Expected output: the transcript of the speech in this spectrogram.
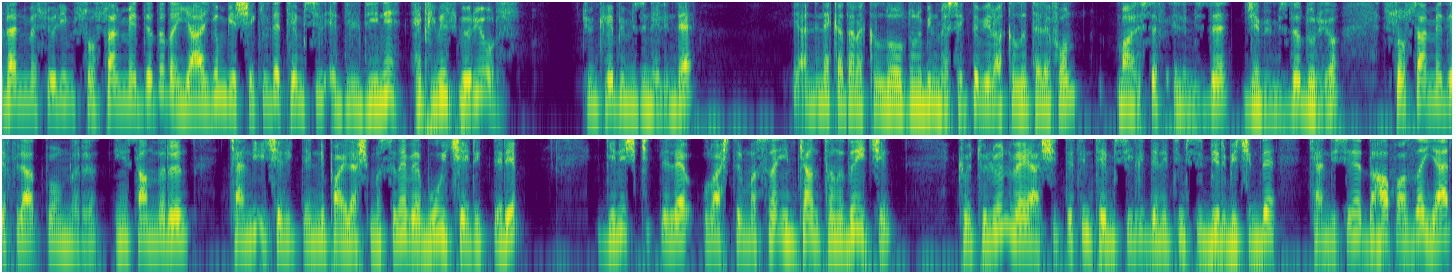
efendime söyleyeyim sosyal medyada da yaygın bir şekilde temsil edildiğini hepimiz görüyoruz. Çünkü hepimizin elinde yani ne kadar akıllı olduğunu bilmesek de bir akıllı telefon maalesef elimizde, cebimizde duruyor. Sosyal medya platformları insanların kendi içeriklerini paylaşmasına ve bu içerikleri geniş kitlele ulaştırmasına imkan tanıdığı için kötülüğün veya şiddetin temsili denetimsiz bir biçimde kendisine daha fazla yer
